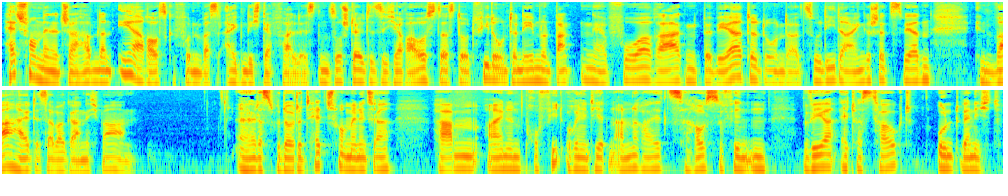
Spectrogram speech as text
Hedgefondsmanager haben dann eher herausgefunden, was eigentlich der Fall ist. Und so stellte sich heraus, dass dort viele Unternehmen und Banken hervorragend bewertet und als solide eingeschätzt werden, in Wahrheit es aber gar nicht waren. Äh, das bedeutet, Hedgefondsmanager haben einen profitorientierten Anreiz herauszufinden, wer etwas taugt und wer nicht.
